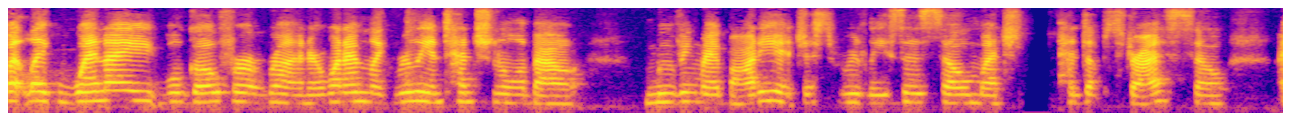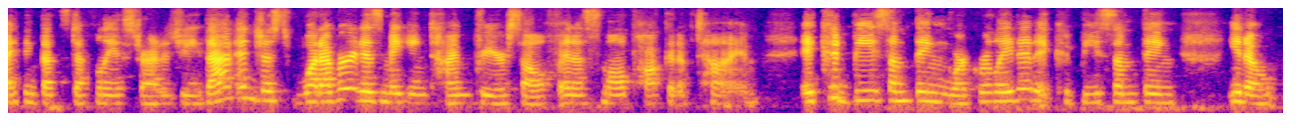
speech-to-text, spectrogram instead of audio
But like when i will go for a run or when i'm like really intentional about moving my body it just releases so much pent up stress. So i think that's definitely a strategy. That and just whatever it is making time for yourself in a small pocket of time. It could be something work related it could be something you know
